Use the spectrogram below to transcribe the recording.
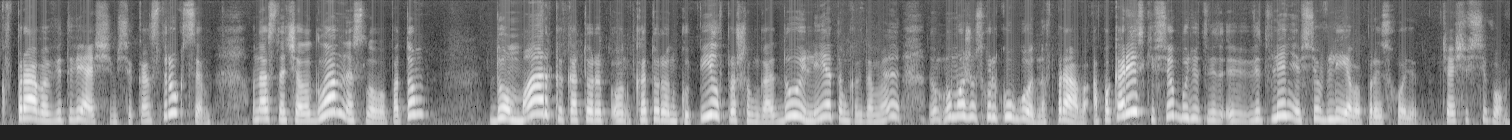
к право ветвящимся конструкциям. У нас сначала главное слово, потом дом Марка, который он, который он купил в прошлом году и летом, когда мы, мы можем сколько угодно вправо. А по-корейски все будет, ветвление все влево происходит, чаще всего.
